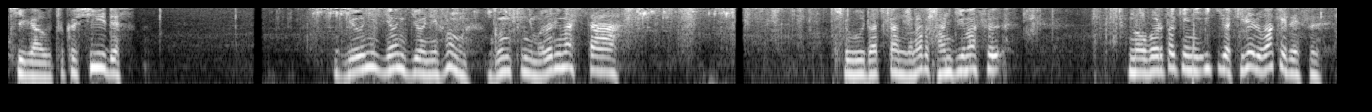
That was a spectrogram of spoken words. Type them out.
木が美しいです。12時42分分岐に戻りました。急だったんだなと感じます。登るときに息が切れるわけです。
